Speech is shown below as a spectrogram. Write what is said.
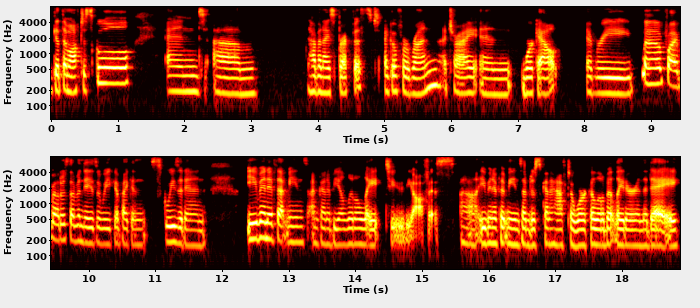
get them off to school and um, have a nice breakfast. I go for a run. I try and work out every five out of seven days a week if I can squeeze it in, even if that means I'm going to be a little late to the office, uh, even if it means I'm just going to have to work a little bit later in the day.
